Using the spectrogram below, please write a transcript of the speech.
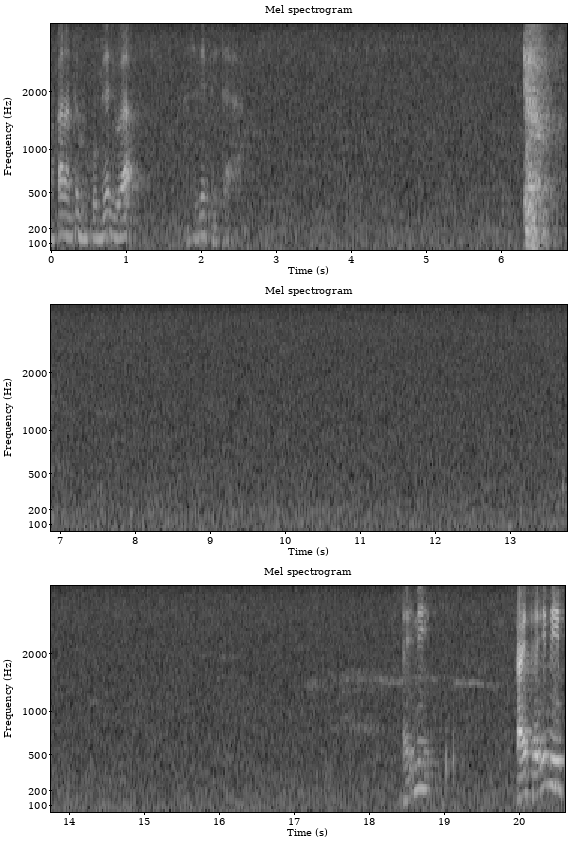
maka nanti hukumnya juga hasilnya beda. Nah ini kaidah ini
